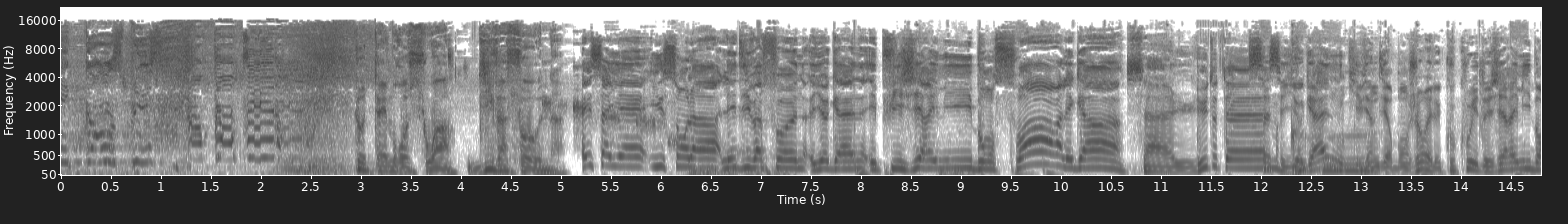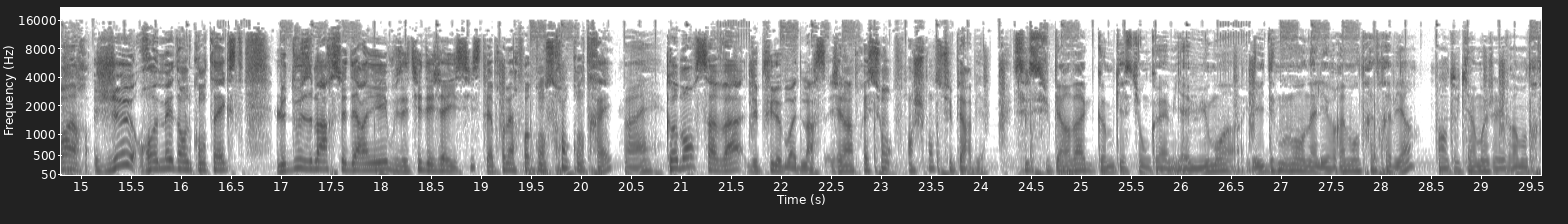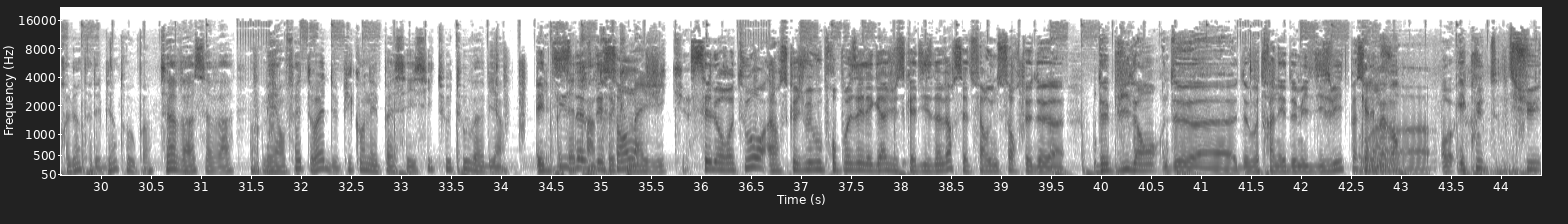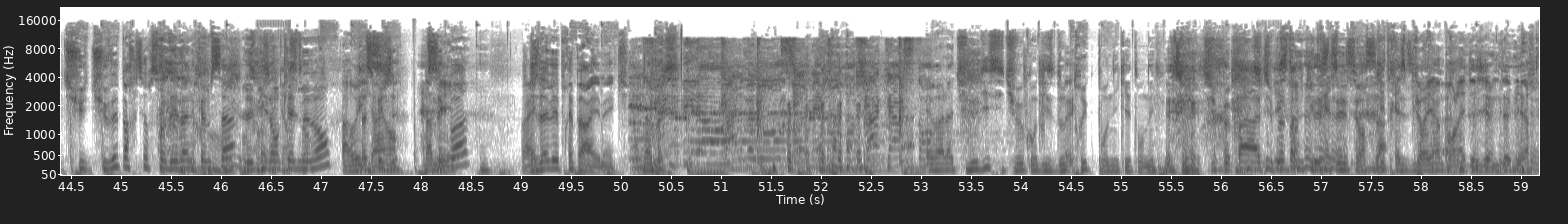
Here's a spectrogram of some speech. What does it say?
Fréquence plus. Totem reçoit Divaphone. Et ça y est, ils sont là, les divaphones, Yogan et puis Jérémy. Bonsoir les gars. Salut Totem Ça c'est Yogan qui vient de dire bonjour et le coucou est de Jérémy Breur. Je remets dans le contexte. Le 12 mars dernier, vous étiez déjà ici. C'était la première fois qu'on se rencontrait. Ouais. Comment ça va depuis le mois de mars? J'ai l'impression, franchement, super bien. C'est super vague comme question quand même. Il y a eu mois. Il y a eu des moments où on allait vraiment très très bien. Enfin, en tout cas, moi j'allais vraiment très très bien. T'allais bien toi ou pas? Ça va, ça va. Mais en fait, ouais, depuis qu'on est passé ici, tout tout va bien. Et peut-être 19 un truc décembre, magique. c'est le retour. Alors ce que je vais vous proposer les gars jusqu'à 19h, c'est de faire une sorte de, euh, de bilan de, euh, de votre année 2018. Parce que, Calmement. euh, oh, écoute, tu, tu, tu veux partir sur des vannes comme ça Le bilan instant. calmement Ah oui, c'est quoi Ouais. Je l'avais préparé mec. Non, bah, Et voilà, tu nous dis si tu veux qu'on dise d'autres trucs pour niquer ton nez. tu peux pas, tu peux pas me tester sur ça. il te reste plus rien pour la deuxième demi-heure.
